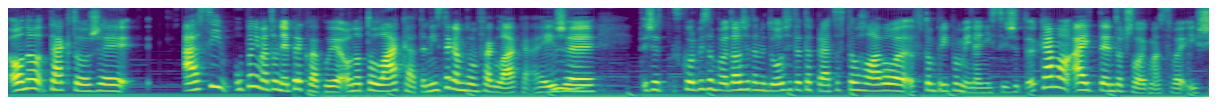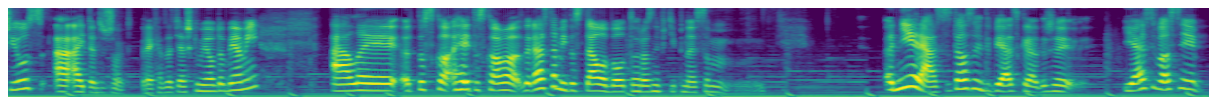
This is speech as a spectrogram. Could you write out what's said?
ono takto, že asi úplne ma to neprekvapuje, ono to láka, ten Instagram tomu fakt láka, hej, mm-hmm. že že skôr by som povedala, že tam je dôležitá tá práca s tou hlavou v tom pripomínaní si, že kamo, aj tento človek má svoje issues a aj tento človek prechádza ťažkými obdobiami. Ale to, skla- hej, to sklamalo, raz sa mi to stalo, bolo to hrozne vtipné, som... Nie raz, stalo sa mi to viackrát, že ja si vlastne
